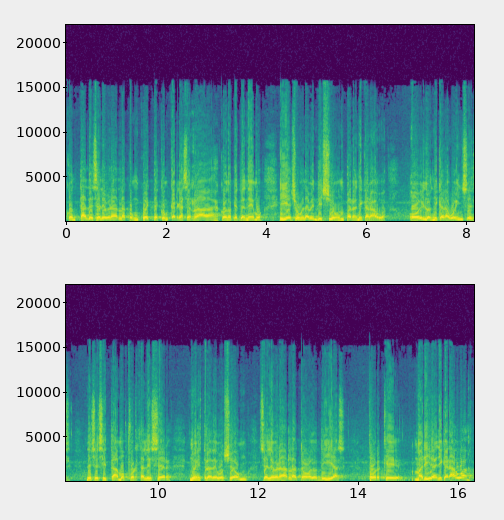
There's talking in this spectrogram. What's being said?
con tal de celebrarla con cohetes, con cargas cerradas, con lo que tenemos. Y eso es una bendición para Nicaragua. Hoy los nicaragüenses necesitamos fortalecer nuestra devoción, celebrarla todos los días porque María de Nicaragua,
